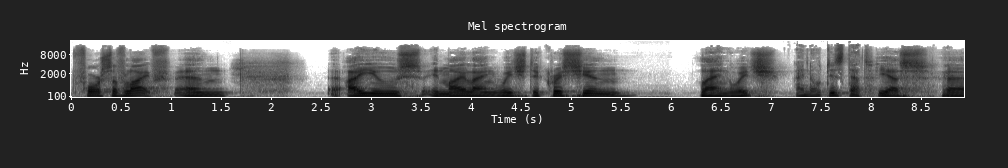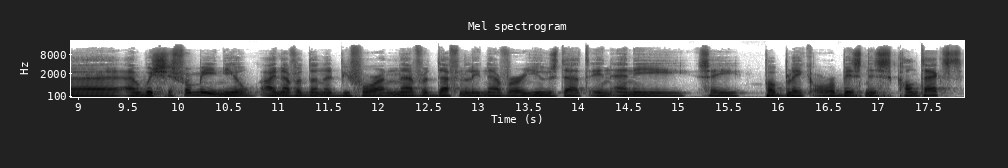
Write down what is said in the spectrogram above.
force of life. And I use in my language the Christian language, I noticed that. Yes, uh, and which is for me new. I never done it before. I never, definitely never used that in any, say, public or business context.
